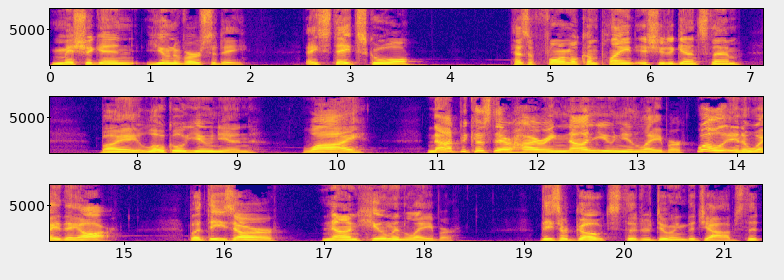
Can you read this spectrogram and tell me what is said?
Michigan University, a state school, has a formal complaint issued against them by a local union. Why? Not because they're hiring non union labor. Well, in a way, they are. But these are non human labor. These are goats that are doing the jobs that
